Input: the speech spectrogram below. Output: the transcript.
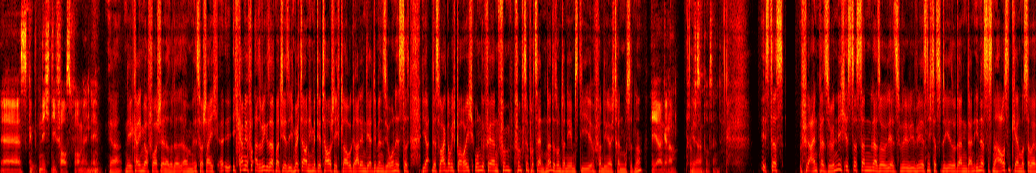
Äh, es gibt nicht die Faustformel, nee. Ja, nee, kann ich mir auch vorstellen. Also das ähm, ist wahrscheinlich, äh, ich kann mir, also wie gesagt, Matthias, ich möchte auch nicht mit dir tauschen. Ich glaube, gerade in der Dimension ist das, ja, das war, glaube ich, bei euch ungefähr 15 Prozent ne, des Unternehmens, die, von denen ihr euch trennen musstet, ne? Ja, genau, 15 Prozent. Ja. Ist das für einen persönlich ist das dann, also jetzt will jetzt nicht, dass du hier so dein, dein Innerstes nach außen kehren musst, aber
